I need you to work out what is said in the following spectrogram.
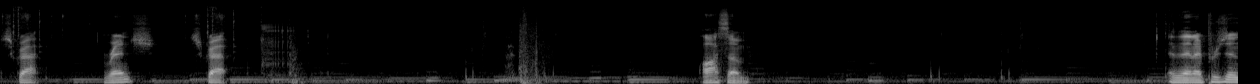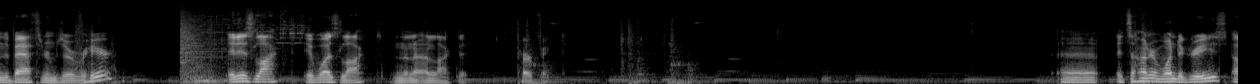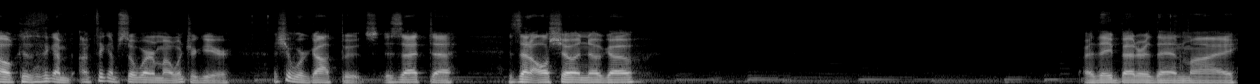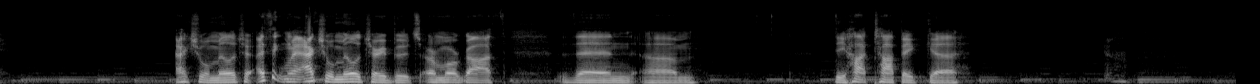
scrap, wrench, scrap. Awesome. And then I presume the bathroom's are over here. It is locked. It was locked. And then I unlocked it. Perfect. Uh, it's 101 degrees. Oh, because I think I'm I think I'm still wearing my winter gear. I should wear goth boots. Is that uh, is that all show and no go? Are they better than my actual military. I think my actual military boots are more goth than um, the Hot Topic. Uh,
